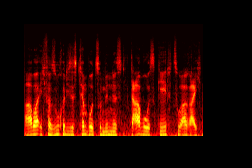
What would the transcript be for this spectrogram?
aber ich versuche dieses Tempo zumindest da, wo es geht, zu erreichen.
